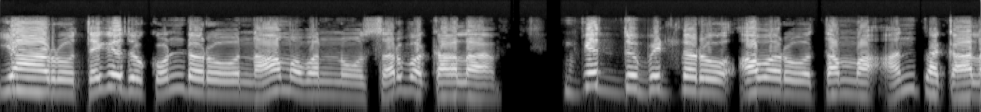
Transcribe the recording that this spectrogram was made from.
ಯಾರು ತೆಗೆದುಕೊಂಡರೋ ನಾಮವನ್ನು ಸರ್ವಕಾಲ, ಗೆದ್ದು ಬಿಟ್ಟರು ಅವರು ತಮ್ಮ ಅಂತಕಾಲ.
